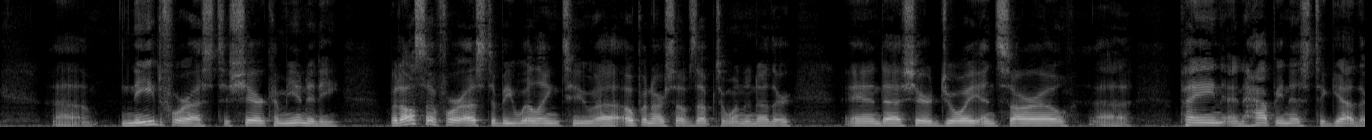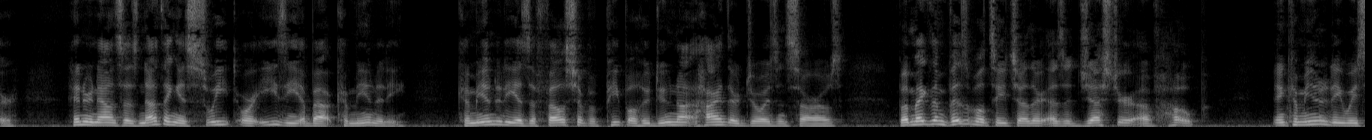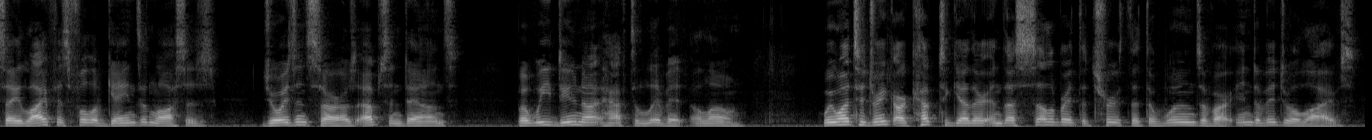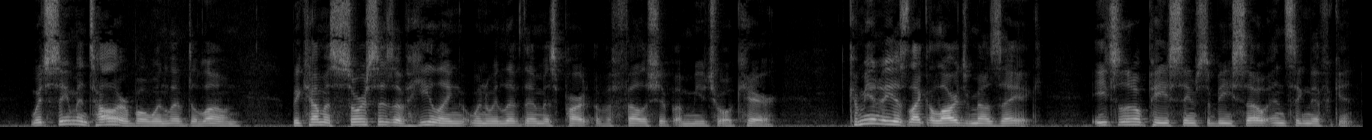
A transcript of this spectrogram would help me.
uh, need for us to share community, but also for us to be willing to uh, open ourselves up to one another and uh, share joy and sorrow, uh, pain and happiness together. Henry Nouwen says, Nothing is sweet or easy about community. Community is a fellowship of people who do not hide their joys and sorrows but make them visible to each other as a gesture of hope. In community, we say life is full of gains and losses, joys and sorrows, ups and downs, but we do not have to live it alone. We want to drink our cup together and thus celebrate the truth that the wounds of our individual lives, which seem intolerable when lived alone, become sources of healing when we live them as part of a fellowship of mutual care. Community is like a large mosaic. Each little piece seems to be so insignificant.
